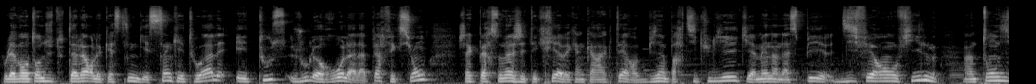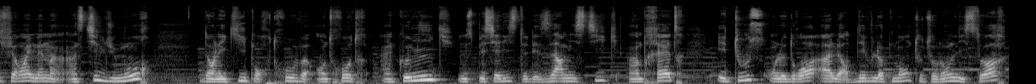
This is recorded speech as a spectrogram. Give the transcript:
vous l'avez entendu tout à l'heure, le casting est 5 étoiles et tous jouent leur rôle à la perfection. Chaque personnage est écrit avec un caractère bien particulier qui amène un aspect différent au film, un ton différent et même un, style d'humour. Dans l'équipe, on retrouve entre autres un comique, une spécialiste des arts mystiques, un prêtre, et tous ont le droit à leur développement tout au long de l'histoire.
